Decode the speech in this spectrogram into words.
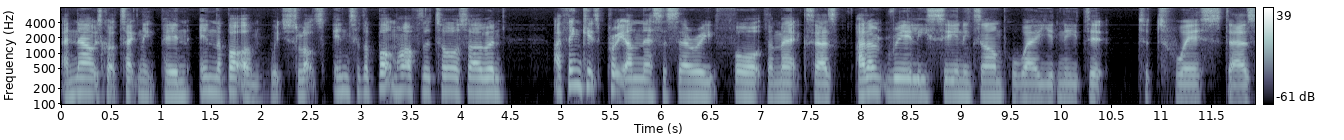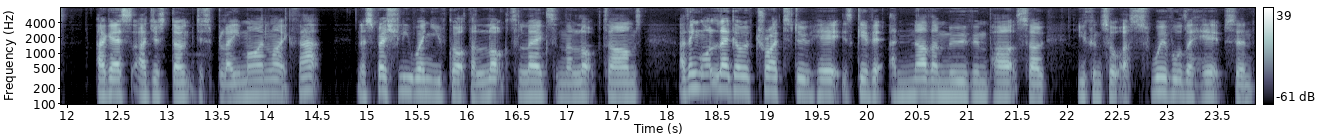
and now it's got a Technic pin in the bottom which slots into the bottom half of the torso and I think it's pretty unnecessary for the mechs as I don't really see an example where you'd need it to twist as I guess I just don't display mine like that and especially when you've got the locked legs and the locked arms. I think what Lego have tried to do here is give it another moving part so you can sort of swivel the hips and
